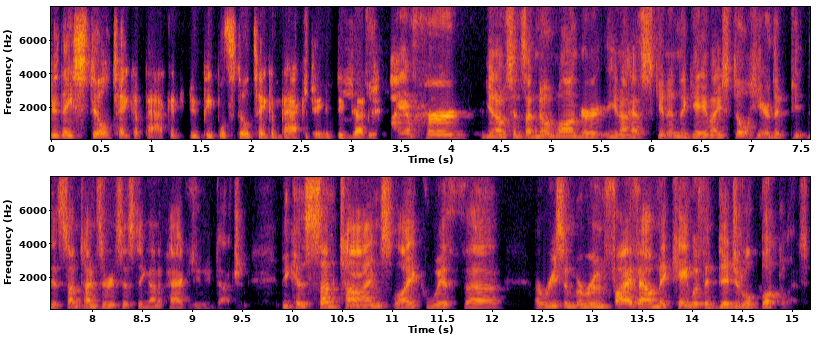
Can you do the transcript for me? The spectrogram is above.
Do they still take a package? Do people still take a packaging deduction? I have heard, you know, since I'm no longer, you know, have skin in the game, I still hear that that sometimes they're insisting on a packaging deduction because sometimes, like with uh, a recent Maroon Five album, it came with a digital booklet,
